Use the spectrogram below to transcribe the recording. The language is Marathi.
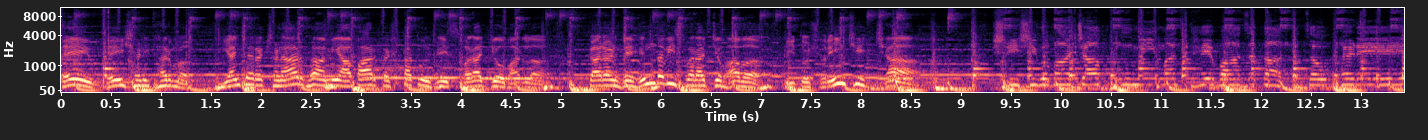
देव देश आणि धर्म यांच्या रक्षणार्थ आम्ही अपार कष्टातून हे स्वराज्य उभारलं. कारण हे हिंदवी स्वराज्य व्हावं ही तो श्रींची इच्छा. श्री शिवबाच्या भूमीमध्ये वाजतात चौघडे.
